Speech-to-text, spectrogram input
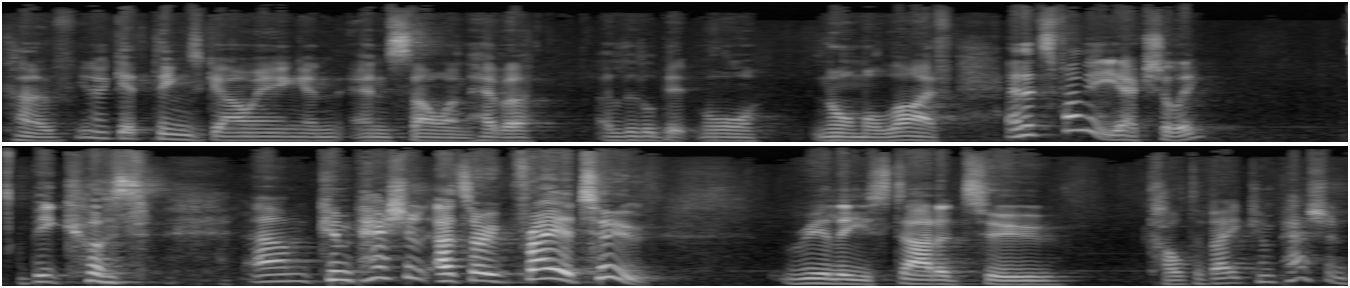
kind of you know, get things going and, and so on, have a, a little bit more normal life. And it's funny actually, because um, compassion, uh, sorry, Freya too really started to cultivate compassion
